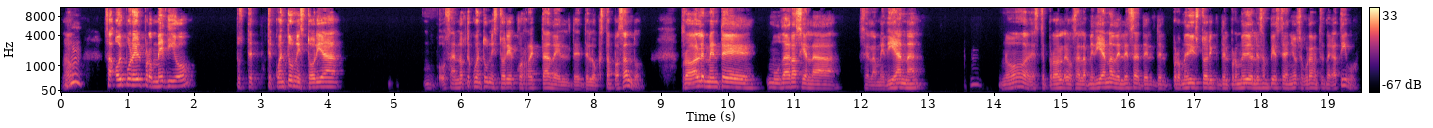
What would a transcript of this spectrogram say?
¿no? O sea, hoy por hoy el promedio, pues te, te cuenta una historia, o sea, no te cuenta una historia correcta del, de, lo que está pasando. Probablemente mudar hacia la, hacia la mediana, ¿no? Este, o sea, la mediana del, del, del promedio histórico, del promedio del S&P este año seguramente es negativo.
